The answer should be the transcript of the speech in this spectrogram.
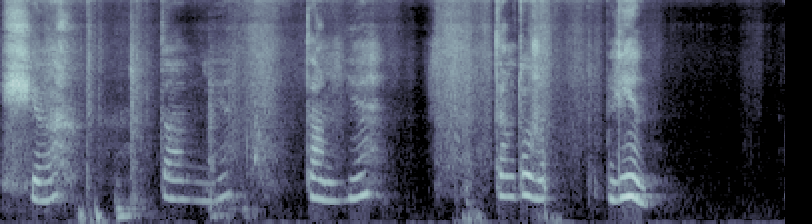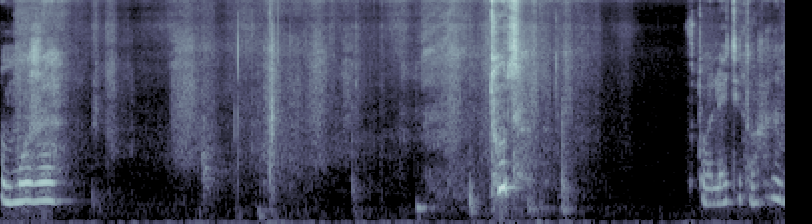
Ща. Там не. Там не. Там тоже. Блин. А може. Тут. Туалеті теж нема.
